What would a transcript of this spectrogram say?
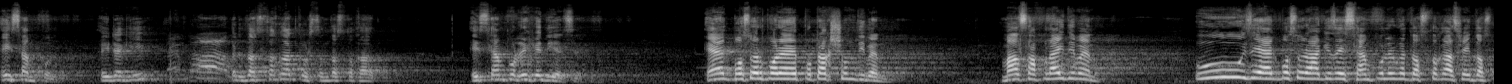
এই স্যাম্পল। এইটা কি? দস্তখাত করছেন দস্তখাত এই স্যাম্পল রেখে দিয়েছে। এক বছর পরে প্রোডাকশন দিবেন, মাল সাপ্লাই দিবেন। ওই যে এক বছর আগে যে স্যাম্পলের দস্তখাত সেই দস্ত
